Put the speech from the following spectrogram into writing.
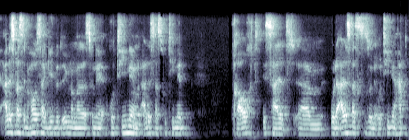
alles was im Haushalt geht, wird irgendwann mal so eine Routine und alles was Routine braucht, ist halt, ähm, oder alles was so eine Routine hat,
